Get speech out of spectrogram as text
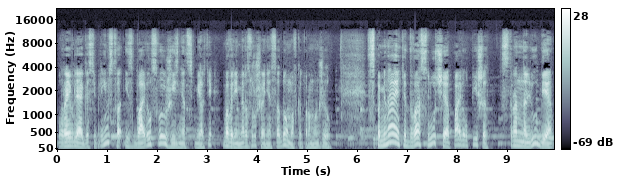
проявляя гостеприимство, избавил свою жизнь от смерти во время разрушения Содома, в котором он жил. Вспоминая эти два случая, Павел пишет, «Страннолюбие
